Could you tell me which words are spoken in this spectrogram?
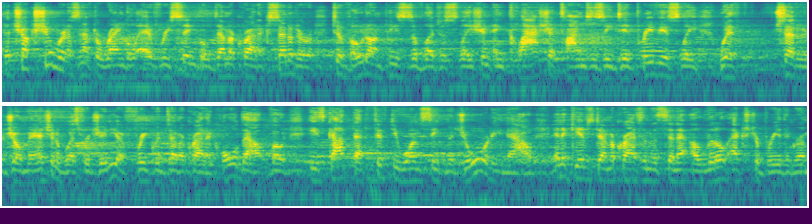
that Chuck Schumer doesn't have to wrangle every single Democratic senator to vote on pieces of legislation and clash at times as he did previously with Senator Joe Manchin of West Virginia, a frequent Democratic holdout vote. He's got that 51 seat majority now, and it gives Democrats in the Senate a little extra breathing room,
